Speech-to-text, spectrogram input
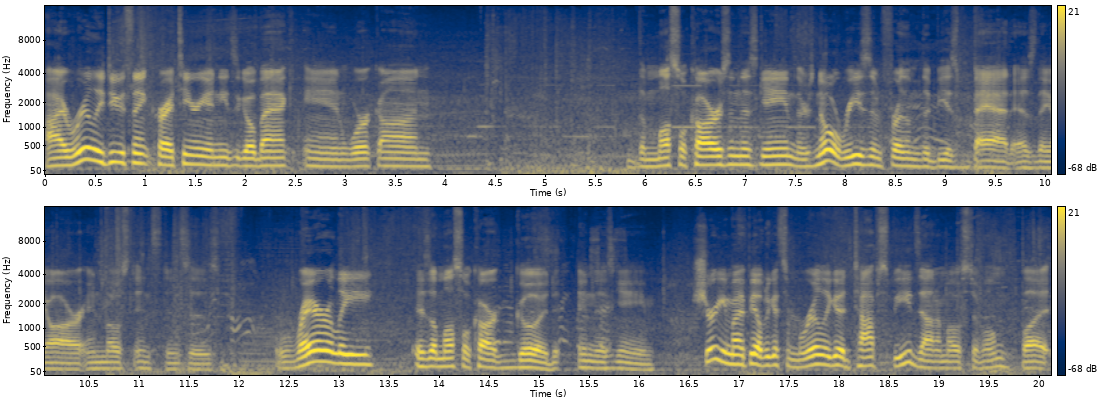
I really do think Criterion needs to go back and work on the muscle cars in this game, there's no reason for them to be as bad as they are in most instances. Rarely is a muscle car good in this game. Sure, you might be able to get some really good top speeds out of most of them, but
